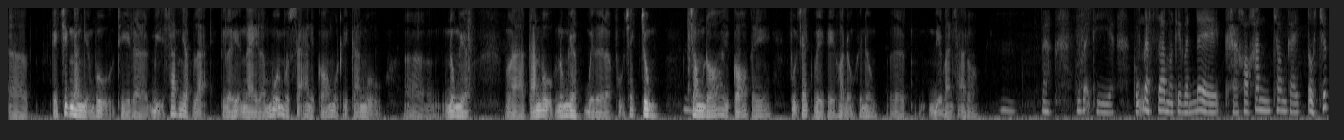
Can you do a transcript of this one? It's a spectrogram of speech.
uh, cái chức năng nhiệm vụ thì là bị sát nhập lại, tức là hiện nay là mỗi một xã thì có một cái cán bộ uh, nông nghiệp và cán bộ nông nghiệp bây giờ là phụ trách chung, ừ. trong đó thì có cái phụ trách về cái hoạt động khuyến nông ở địa bàn xã đó. Ừ. Vâng, như vậy thì cũng đặt ra một cái vấn đề khá khó khăn trong cái tổ chức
